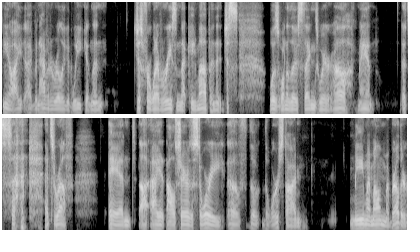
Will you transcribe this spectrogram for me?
you know, I, I've been having a really good week, and then just for whatever reason that came up, and it just was one of those things where, oh man, that's uh, that's rough. And I, I'll share the story of the the worst time. Me, my mom, and my brother,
